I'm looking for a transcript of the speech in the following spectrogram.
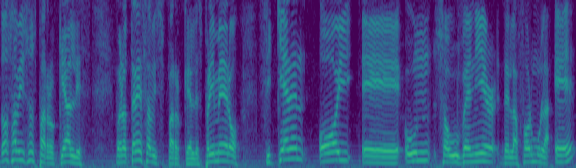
dos avisos parroquiales. Bueno, tres avisos parroquiales. Primero, si quieren hoy eh, un souvenir de la Fórmula E,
